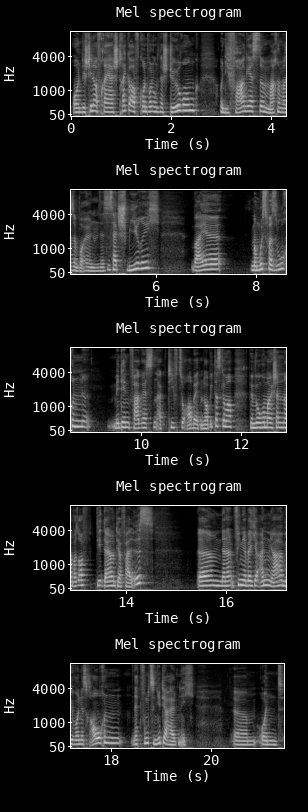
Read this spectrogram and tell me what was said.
und wir stehen auf freier Strecke aufgrund von irgendeiner Störung und die Fahrgäste machen, was sie wollen. Das ist halt schwierig, weil man muss versuchen, mit den Fahrgästen aktiv zu arbeiten. So habe ich das gemacht, wenn wir irgendwo mal gestanden haben, was auf, der und der Fall ist. Ähm, dann fingen ja welche an, ja, wir wollen jetzt rauchen. Das funktioniert ja halt nicht. Ähm, und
